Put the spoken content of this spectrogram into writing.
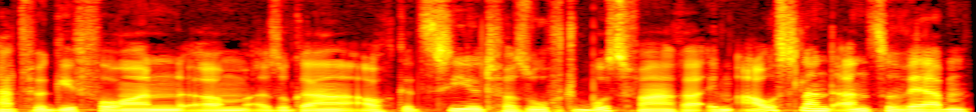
hat für Gifhorn ähm, sogar auch gezielt versucht, Busfahrer im Ausland anzuwerben,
